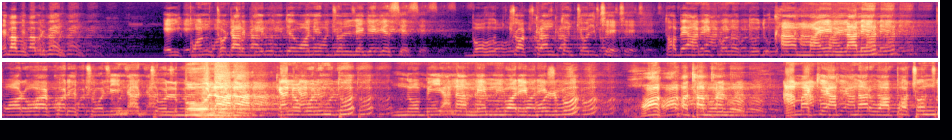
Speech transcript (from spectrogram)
এভাবে করবেন? এই কণ্ঠটার বিরুদ্ধে অনেকজন লেগে গেছে। বহু চক্রান্ত চলছে। তবে আমি কোন দুধ খা মায়ের লালে পরোয়া করে চলি না, চলবো না। কেন বলুন তো? নবিয়ানা মেম্বরে বসবো, হক কথা বলব। আমাকে আপনার অপছন্দ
